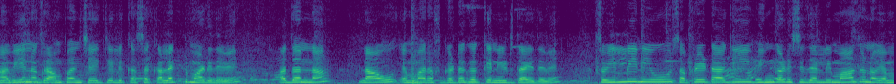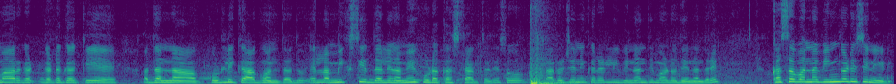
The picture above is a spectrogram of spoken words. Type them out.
ನಾವೇನು ಗ್ರಾಮ ಪಂಚಾಯಿತಿಯಲ್ಲಿ ಕಸ ಕಲೆಕ್ಟ್ ಮಾಡಿದ್ದೇವೆ, ಅದನ್ನು ನಾವು ಎಂ ಆರ್ ಎಫ್ ಘಟಕಕ್ಕೆ ನೀಡ್ತಾ ಇದ್ದೇವೆ. ಸೊ ಇಲ್ಲಿ ನೀವು ಸಪ್ರೇಟಾಗಿ ವಿಂಗಡಿಸಿದಲ್ಲಿ ಮಾತ್ರ ನಾವು ಎಂ ಆರ್ ಘಟಕಕ್ಕೆ ಅದನ್ನು ಕೊಡಲಿಕ್ಕೆ ಆಗುವಂಥದ್ದು. ಎಲ್ಲ ಮಿಕ್ಸ್ ಇದ್ದಲ್ಲಿ ನಮಗೆ ಕೂಡ ಕಷ್ಟ ಆಗ್ತದೆ. ಸೊ ಸಾರ್ವಜನಿಕರಲ್ಲಿ ವಿನಂತಿ ಮಾಡೋದೇನೆಂದರೆ ಕಸವನ್ನು ವಿಂಗಡಿಸಿ ನೀಡಿ.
